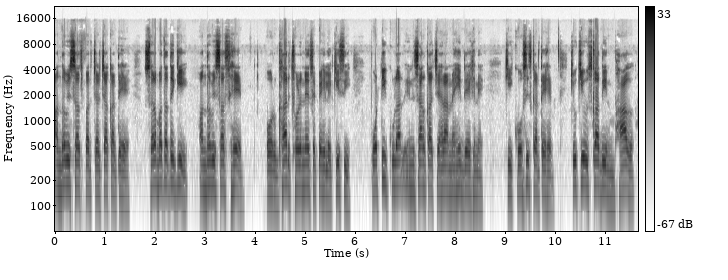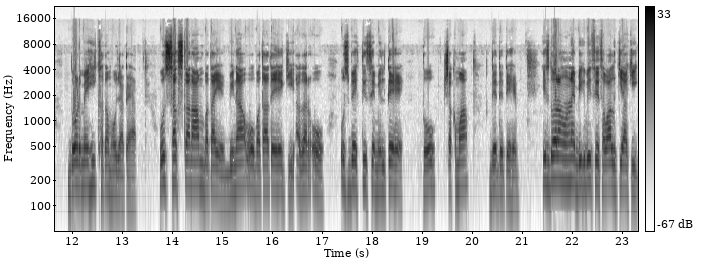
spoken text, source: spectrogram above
अंधविश्वास पर चर्चा करते हैं। सौरभ बताते कि अंधविश्वास है और घर छोड़ने से पहले किसी पर्टिकुलर इंसान का चेहरा नहीं देखने की कोशिश करते हैं, क्योंकि उसका दिन भाग दौड़ में ही ख़त्म हो जाता है। उस शख्स का नाम बताइए। बिना वो बताते हैं कि अगर वो उस व्यक्ति से मिलते हैं तो चकमा दे देते हैं। इस दौरान उन्होंने बिग बी से सवाल किया कि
